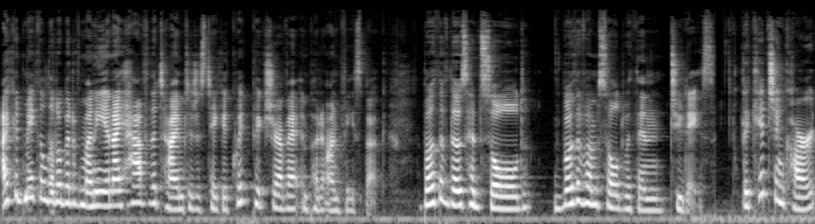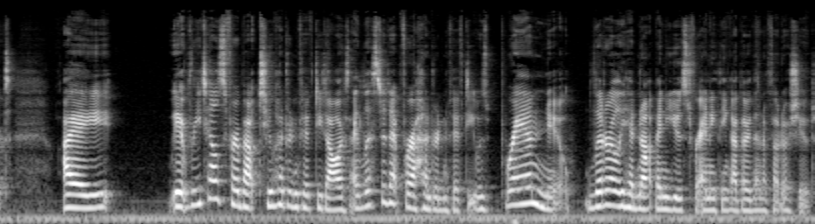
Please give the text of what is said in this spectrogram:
I could make a little bit of money and I have the time to just take a quick picture of it and put it on Facebook. Both of those had sold, both of them sold within two days. The kitchen cart, I it retails for about $250. I listed it for 150. It was brand new. Literally had not been used for anything other than a photo shoot.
